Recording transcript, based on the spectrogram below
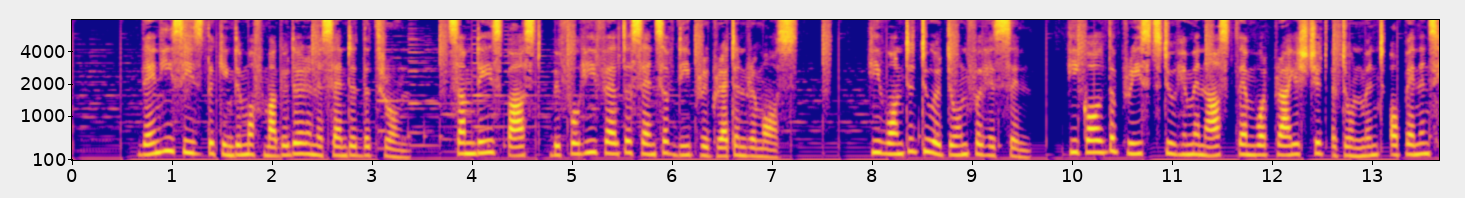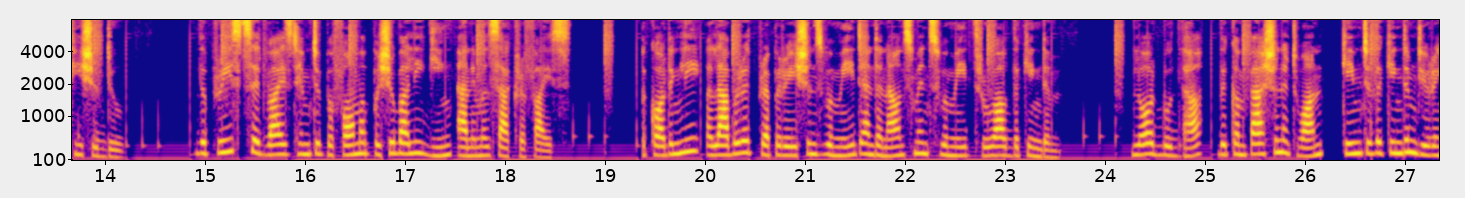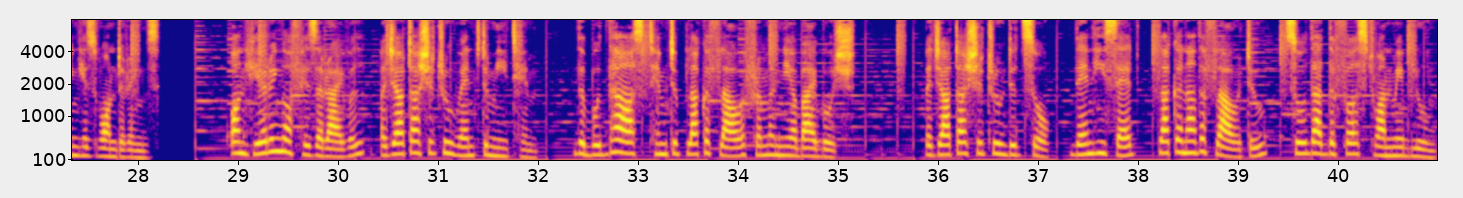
Then he seized the kingdom of Magadha and ascended the throne. Some days passed before he felt a sense of deep regret and remorse. He wanted to atone for his sin. He called the priests to him and asked them what prayashchit atonement or penance he should do. The priests advised him to perform a Pashubali Ging animal sacrifice. Accordingly, elaborate preparations were made and announcements were made throughout the kingdom. Lord Buddha, the compassionate one, came to the kingdom during his wanderings. On hearing of his arrival, Ajatashatru went to meet him. The Buddha asked him to pluck a flower from a nearby bush. Ajatashatru did so. Then he said, Pluck another flower too, so that the first one may bloom.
